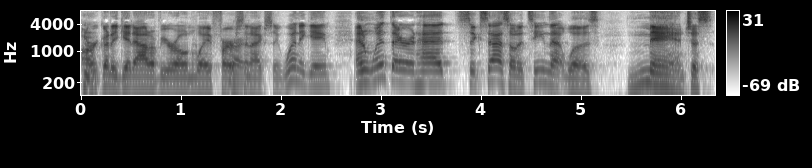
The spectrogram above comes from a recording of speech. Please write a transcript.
are going to get out of your own way first Right. and actually win a game, and went there and had success on a team that was man just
